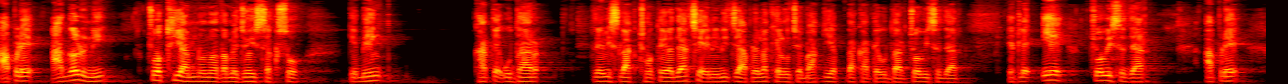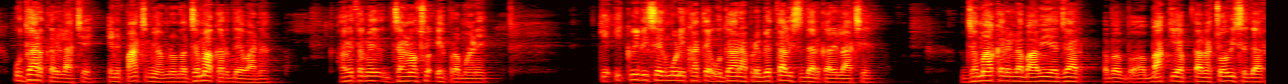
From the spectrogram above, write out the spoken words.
આપણે આગળની ચોથી આમનોમાં તમે જોઈ શકશો કે બેંક ખાતે ઉધાર ત્રેવીસ લાખ છોતેર હજાર છે, એની નીચે આપણે લખેલું છે બાકી હપ્તા ખાતે ઉધાર ચોવીસ હજાર. એટલે એ ચોવીસ હજાર આપણે ઉધાર કરેલા છે, એને પાંચમી આમનોમાં જમા કરી દેવાના. હવે તમે જાણો છો એ પ્રમાણે કે ઇક્વિટી શેર મૂડી ખાતે ઉધાર આપણે બેતાલીસ હજાર કરેલા છે. જમા કરેલા બાવીસ હજાર બાકી હપ્તાના ચોવીસ હજાર.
